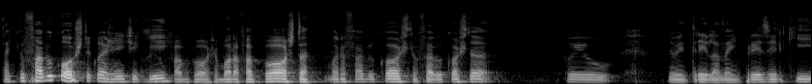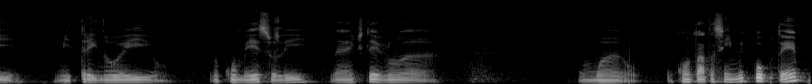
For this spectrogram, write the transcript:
Tá aqui o Fábio Costa com a gente aqui. Fábio Costa, bora Fábio Costa. Bora, Fábio Costa. O Fábio Costa foi o. Eu entrei lá na empresa, ele que me treinou aí no começo ali, né? A gente teve uma. uma um contato assim em muito pouco tempo,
